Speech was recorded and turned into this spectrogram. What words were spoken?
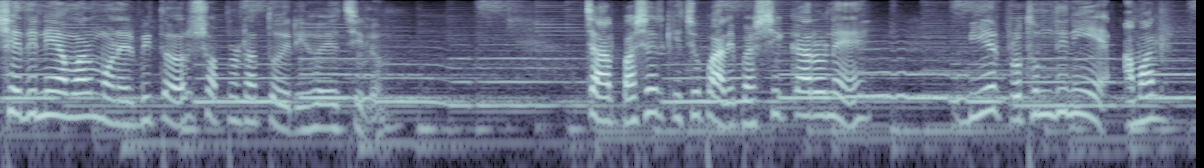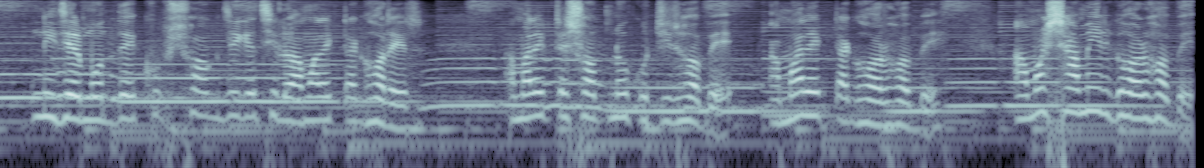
সেদিনই আমার মনের ভিতর স্বপ্নটা তৈরি হয়েছিল। চারপাশের কিছু পারিপার্শ্বিক কারণে বিয়ের প্রথম দিনই আমার নিজের মধ্যে খুব শখ জেগেছিল আমার একটা ঘরের, আমার একটা স্বপ্ন কুটির হবে। আমার একটা ঘর হবে, আমার স্বামীর ঘর হবে,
